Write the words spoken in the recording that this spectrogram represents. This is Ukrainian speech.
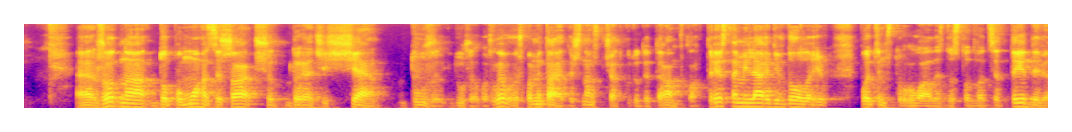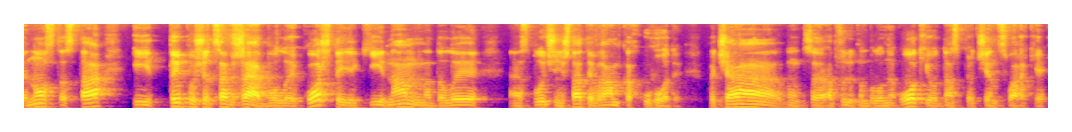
Е, жодна допомога США, що до речі, ще дуже дуже важливо. Ви ж пам'ятаєте, що нам спочатку туди Трамп вклав 300 мільярдів доларів, потім сторгувались до 120, 90, 100, і типу, що це вже були кошти, які нам надали е, Сполучені Штати в рамках угоди. Хоча ну це абсолютно було не ок, і одна з причин сварки е,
